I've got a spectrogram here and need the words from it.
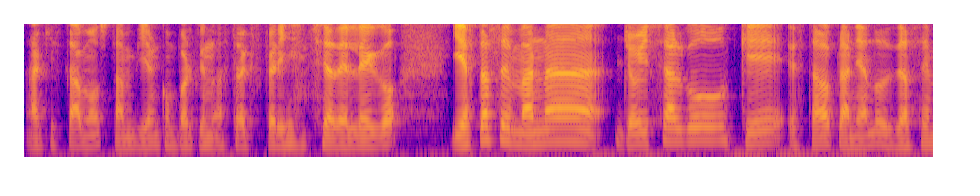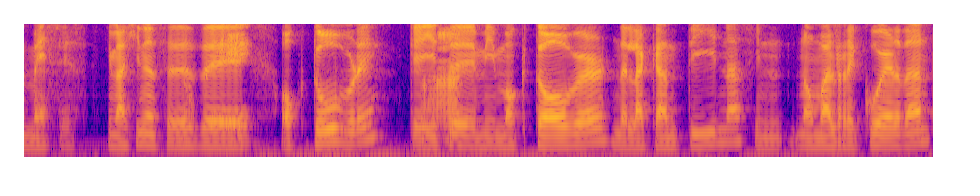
Aquí estamos también compartiendo nuestra experiencia de Lego. Y esta semana yo hice algo que estaba planeando desde hace meses. Imagínense, desde octubre, que hice mi Mocktober de la cantina, si no mal recuerdan.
